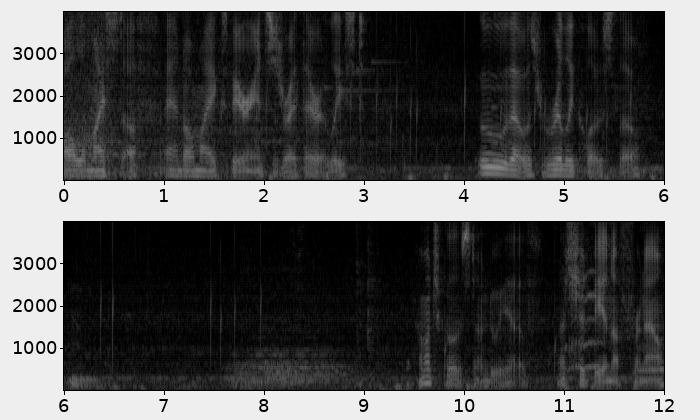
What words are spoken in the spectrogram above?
All of my stuff and all my experiences right there at least. Ooh, that was really close though. How much glowstone do we have? That should be enough for now.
